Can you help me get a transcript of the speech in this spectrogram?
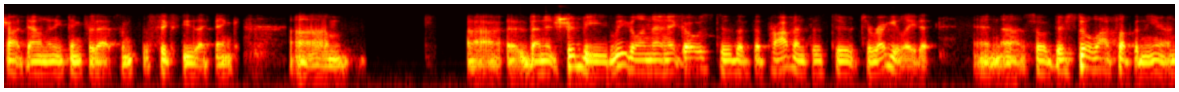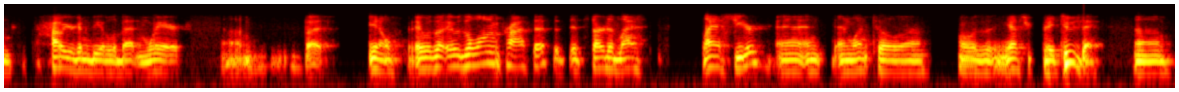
shot down anything for that since the 60s, I think. Um, uh, then it should be legal, and then it goes to the, the provinces to to regulate it. And uh, so there's still lots up in the air on how you're going to be able to bet and where. Um, but you know, it was a, it was a long process. It, it started last last year and and went till uh, what was it yesterday Tuesday. Um,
